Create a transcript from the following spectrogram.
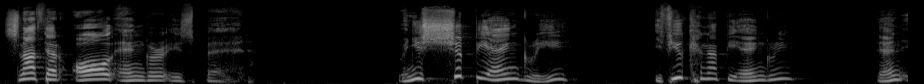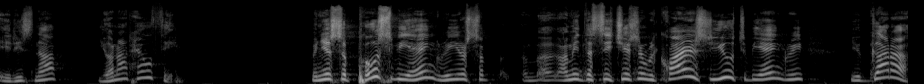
It's not that all anger is bad. When you should be angry, if you cannot be angry, then it is not, you're not healthy. When you're supposed to be angry, you're, I mean, the situation requires you to be angry, you gotta.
